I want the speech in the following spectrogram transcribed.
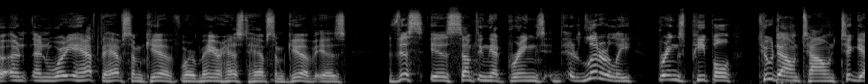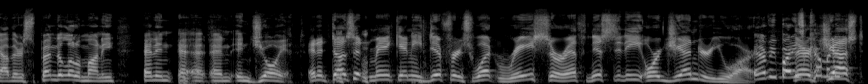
uh, and, and where you have to have some give, where mayor has to have some give, is this is something that brings, literally brings people to downtown together, spend a little money, and in, and, and enjoy it. And it doesn't make any difference what race or ethnicity or gender you are. Everybody's They're coming to- just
